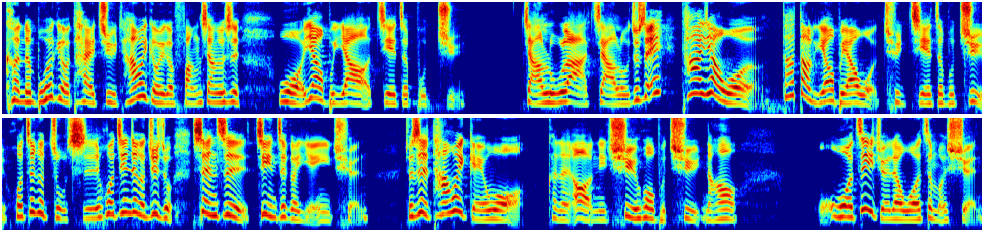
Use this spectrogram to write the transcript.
可能不会给我太具体，他会给我一个方向，就是我要不要接这部剧。假如啦，假如就是诶，他要我，他到底要不要我去接这部剧，或这个主持，或进这个剧组，甚至进这个演艺圈，就是他会给我可能哦，你去或不去，然后我我自己觉得我怎么选，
